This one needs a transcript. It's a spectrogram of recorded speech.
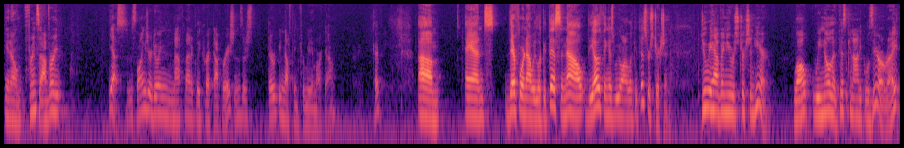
you know, for instance, I've already, yes, as long as you're doing mathematically correct operations, there's, there would be nothing for me to mark down. Okay. Um, and therefore, now we look at this. And now the other thing is we want to look at this restriction. Do we have any restriction here? Well, we know that this cannot equal 0, right?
